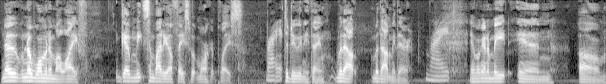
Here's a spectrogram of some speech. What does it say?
no no woman in my life, go meet somebody on Facebook Marketplace right to do anything without without me there right and we're going to meet in um,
